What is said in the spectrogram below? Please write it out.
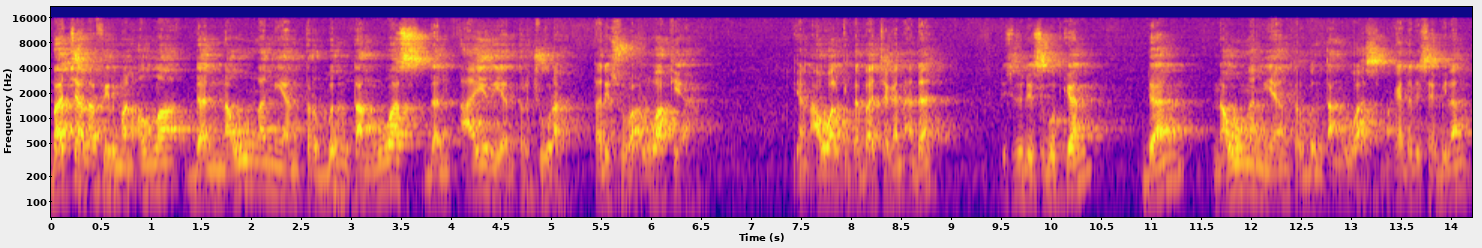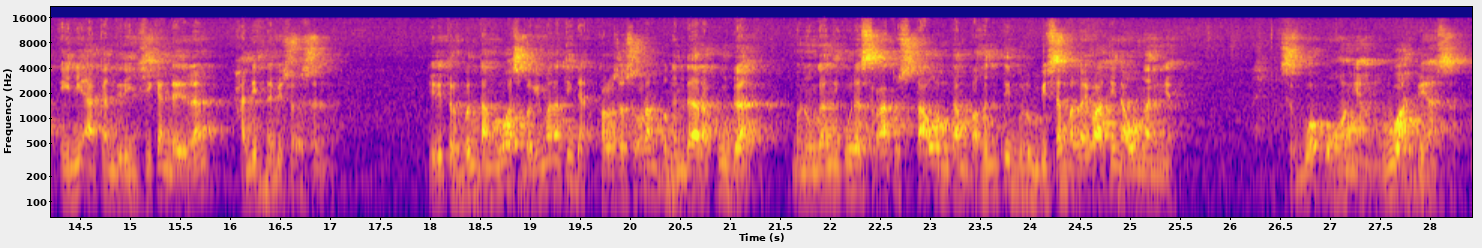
bacalah firman Allah dan naungan yang terbentang luas dan air yang tercurah. Tadi surah Al-Waqiah. Yang awal kita baca kan ada, di situ disebutkan dan naungan yang terbentang luas. Makanya tadi saya bilang ini akan dirincikan dari dalam hadis Nabi SAW. Jadi terbentang luas bagaimana tidak? Kalau seseorang pengendara kuda menunggangi kuda 100 tahun tanpa henti belum bisa melewati naungannya sebuah pohon yang luar biasa.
